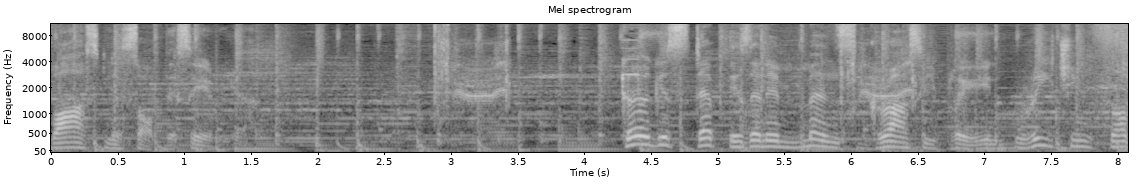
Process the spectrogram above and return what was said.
vastness of this area. Kyrgyz steppe is an immense grassy plain reaching from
